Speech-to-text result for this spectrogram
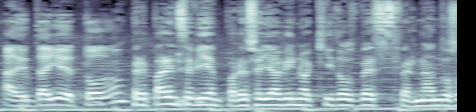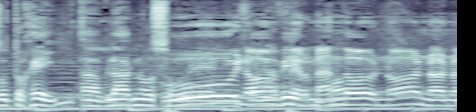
a detalle de todo. Prepárense bien, por eso ya vino aquí dos veces Fernando Sotogey a hablarnos sobre... Uy, no, Fernando, no, no, no,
